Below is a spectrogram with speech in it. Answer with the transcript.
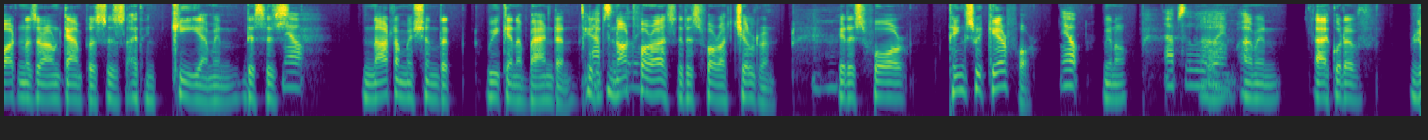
partners around campus is, I think, key. I mean, this is No. not a mission that we can abandon. It is not for us, it is for our children. It is for things we care for, Yep. you know. Absolutely. Um, I mean, I could have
